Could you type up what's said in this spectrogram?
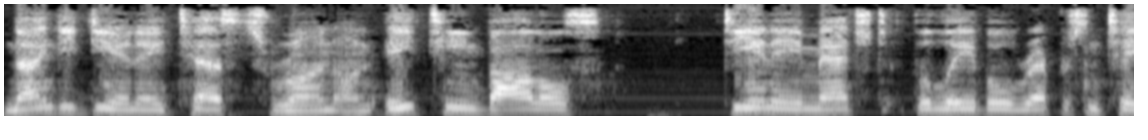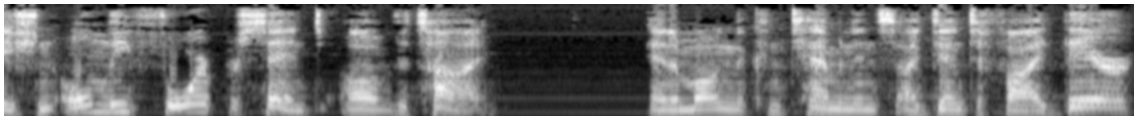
90 DNA tests run on 18 bottles. DNA matched the label representation only 4% of the time. And among the contaminants identified there,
